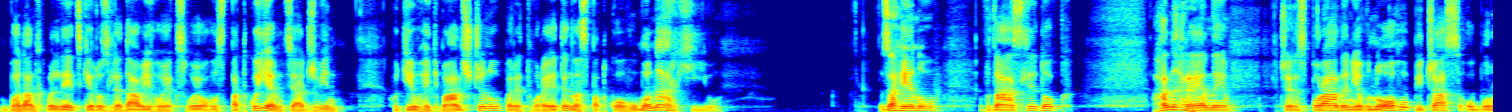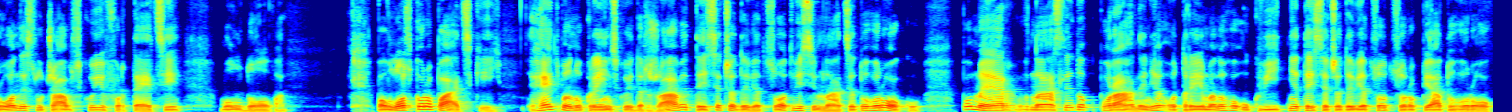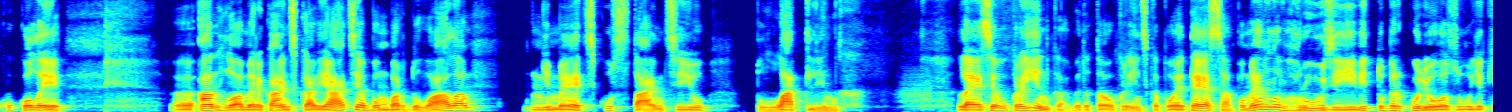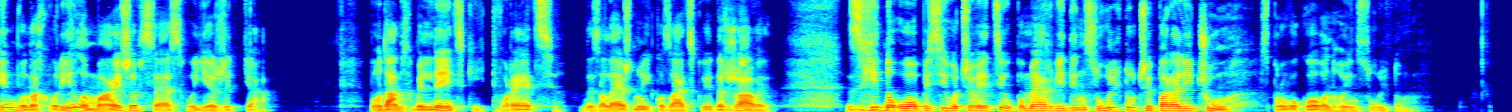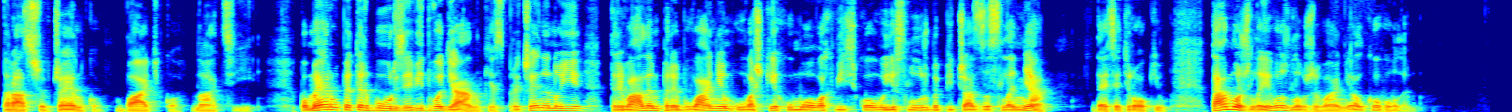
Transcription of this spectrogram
Богдан Хмельницький розглядав його як свого спадкоємця, адже він хотів Гетьманщину перетворити на спадкову монархію. Загинув внаслідок гангрени через поранення в ногу під час оборони Сучавської фортеці Молдова. Павло Скоропадський, гетьман Української держави 1918 року, помер внаслідок поранення, отриманого у квітні 1945 року, коли е, англо-американська авіація бомбардувала німецьку станцію Платлінг. Леся Українка, видатна українська поетеса, померла в Грузії від туберкульозу, яким вона хворіла майже все своє життя. Богдан Хмельницький, творець незалежної козацької держави. Згідно описів, очевидців помер від інсульту чи паралічу, спровокованого інсультом. Тарас Шевченко, батько нації, помер у Петербурзі від водянки, спричиненої тривалим перебуванням у важких умовах військової служби під час заслання 10 років та, можливо, зловживання алкоголем.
